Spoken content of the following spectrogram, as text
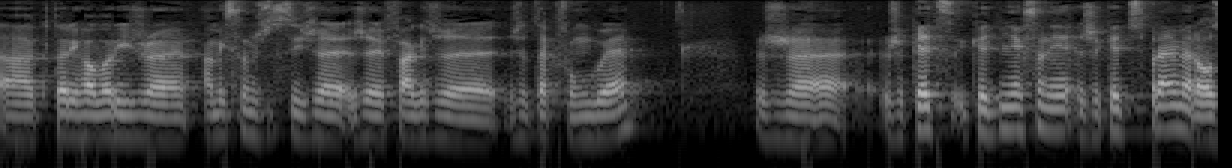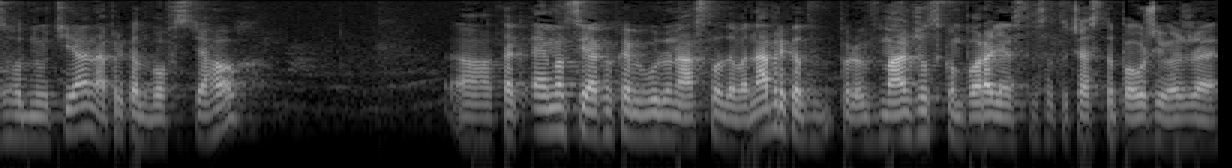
ktorý hovorí, že, a myslím že si, že, že je fakt, že, že tak funguje, že, že, keď, keď, nech sa nie, že keď spravíme rozhodnutia, napríklad vo vzťahoch, tak emócie ako keby budú následovať. Napríklad v manželskom poradenstve sa to často používa, že,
